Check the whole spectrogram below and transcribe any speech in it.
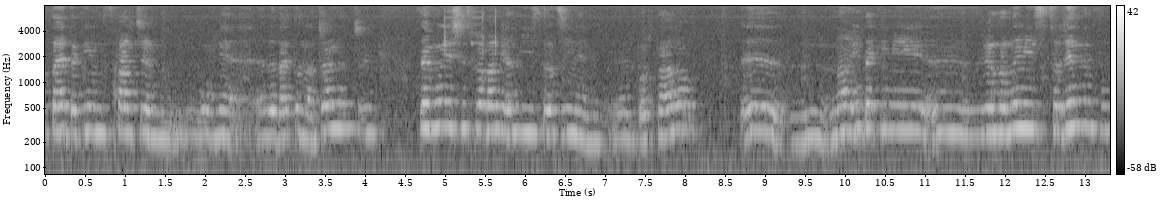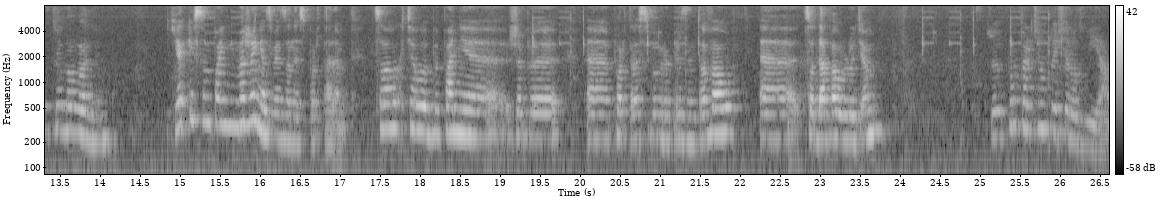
tutaj takim wsparciem głównie redaktor naczelny, czyli zajmuję się sprawami administracyjnymi e, portalu, y, no i takimi y, związanymi z codziennym funkcjonowaniem. Jakie są pani marzenia związane z portalem? Co chciałyby panie, żeby e, portal sobą reprezentował? E, co dawał ludziom? Żeby portal ciągle się rozwijał,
